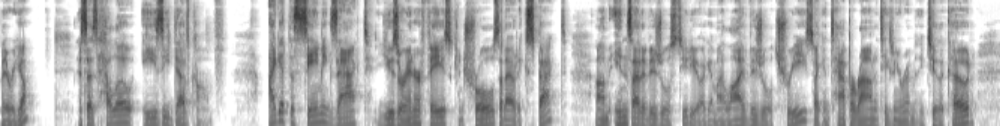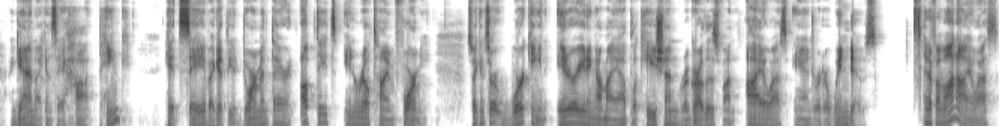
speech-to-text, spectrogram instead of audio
There we go. It says, hello, AZ DevConf. I get the same exact user interface controls that I would expect um, inside of Visual Studio. I get my live visual tree, so I can tap around. It takes me right to the code. Again, I can say hot pink, hit save. I get the adornment there. It updates in real time for me. So I can start working and iterating on my application, regardless if on iOS, Android, or Windows. And if I'm on iOS,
